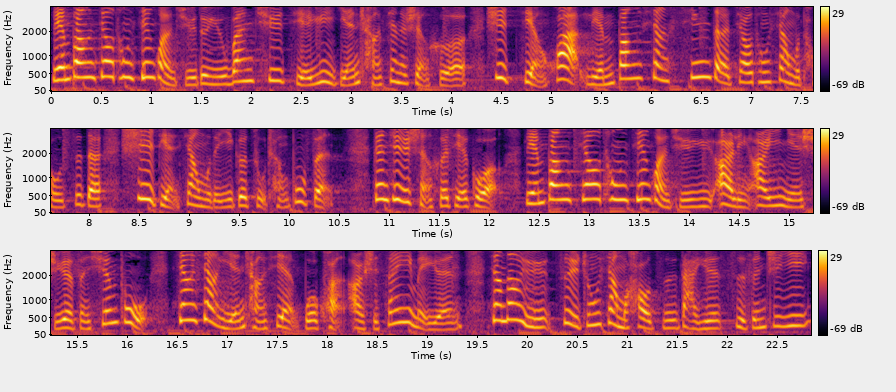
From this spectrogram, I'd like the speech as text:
联邦交通监管局对于湾区捷运延长线的审核，是简化联邦向新的交通项目投资的试点项目的一个组成部分。根据审核结果，联邦交通监管局于二零二一年十月份宣布，将向延长线拨款二十三亿美元，相当于最终项目耗资大约四分之一。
